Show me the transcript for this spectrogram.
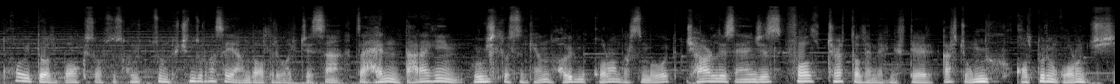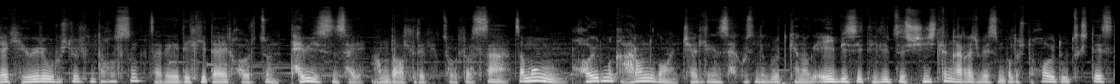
Тухайн үед бол бокс офис 246 сая ам долларыг олж байсан. За харин дараагийн үргэлжлэл болсон кино нь 2003 онд гарсан бөгөөд Charles Angels Full Throttle хэмээх нэртэйгээр гарч гарч өмнөх гол дүрийн 3 жишээ яг хэвээрээ үргэлжлүүлэн тоглосон. За тэгээд дэлхийд даяар 259 сая ам долларыг цуглуулсан. За мөн 2011 он Чарлигийн сахиусан тэнгэрүүд киног ABC телевизээс шинжилэн гаргаж байсан боловч тухайн үед үзэгчдээс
